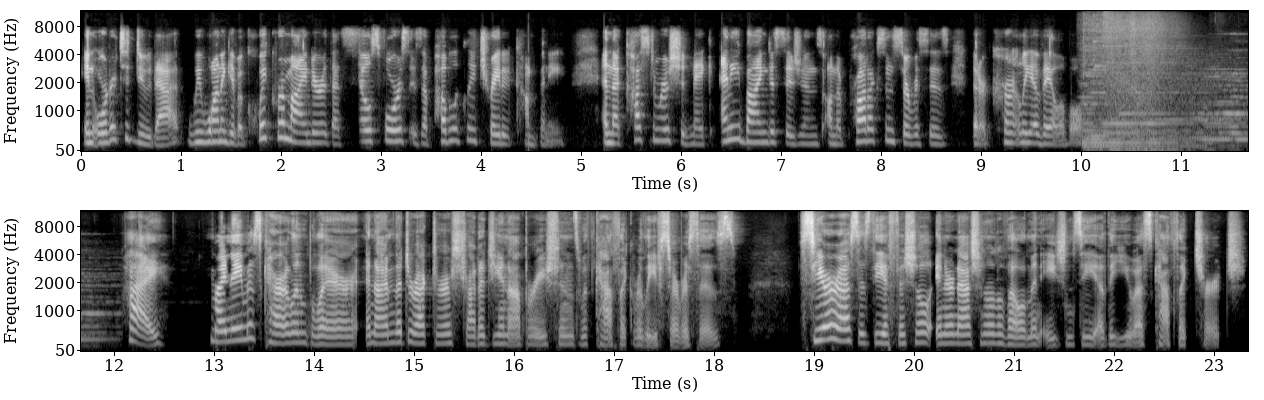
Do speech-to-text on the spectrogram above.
In order to do that, we want to give a quick reminder that Salesforce is a publicly traded company and that customers should make any buying decisions on the products and services that are currently available. Hi, my name is Carolyn Blair, and I'm the Director of Strategy and Operations with Catholic Relief Services. CRS is the official international development agency of the U.S. Catholic Church.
